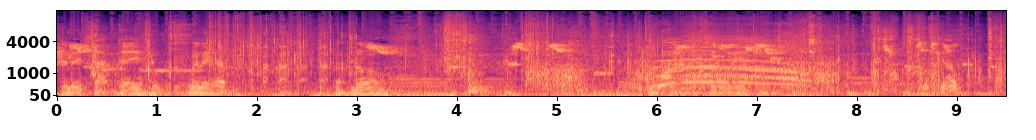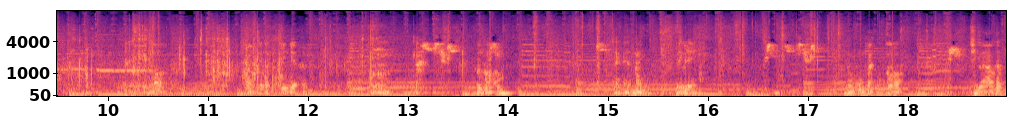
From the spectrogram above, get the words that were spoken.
จะได้สะใจจุกๆไปเลยครับผักดองกาซอยาวเก็บออกเอาไปตัดกินเยอะครับอะต้นหอมใส่กันไปเรื่อยๆลงปักกอกชิลาวครับ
